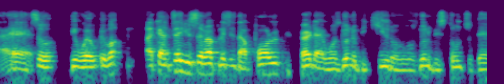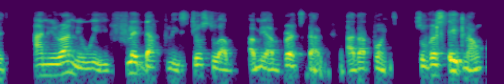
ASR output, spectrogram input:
Uh, so they were, I can tell you several places that Paul heard I was going to be killed or was going to be stoned to death, and he ran away, he fled that place just to, I mean, avert that at that point. So verse 8 now,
